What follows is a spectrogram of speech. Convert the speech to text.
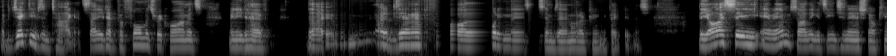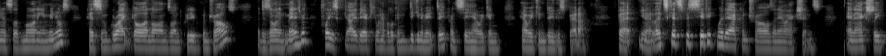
objectives and targets. They need to have performance requirements. We need to have the identify reporting systems and monitoring effectiveness. The ICMM, so I think it's the International Council of Mining and Minerals, has some great guidelines on critical controls, the design and management. Please go there if you want to have a look and dig in a bit deeper and see how we can how we can do this better. But you know, let's get specific with our controls and our actions and actually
